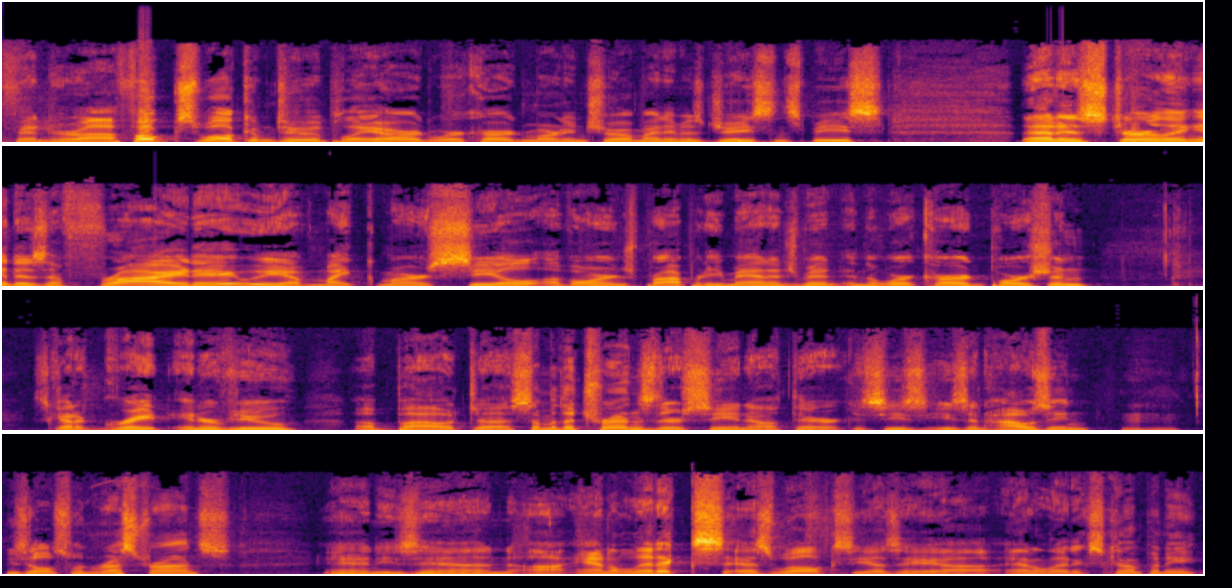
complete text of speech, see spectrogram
fend her off. Folks, welcome to Play Hard, Work Hard Morning Show. My name is Jason Spees. That is Sterling. It is a Friday. We have Mike Marcil of Orange Property Management in the Work Hard portion. He's got a great interview about uh, some of the trends they're seeing out there because he's he's in housing. He's also in restaurants, and he's in uh, analytics as well because he has a uh, analytics company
